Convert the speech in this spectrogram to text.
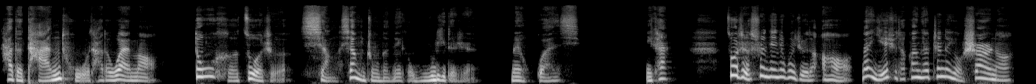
他的谈吐、他的外貌，都和作者想象中的那个无礼的人没有关系。你看，作者瞬间就会觉得，哦，那也许他刚才真的有事儿呢，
